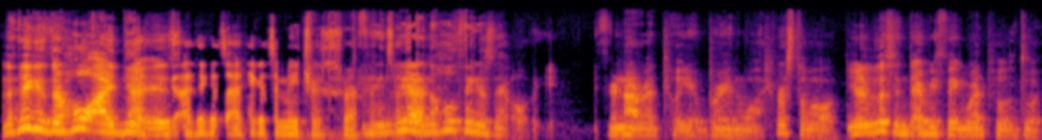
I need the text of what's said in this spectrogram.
and the thing is, their whole idea I is think, I think it's I think it's a Matrix reference. And yeah, and the whole thing is that oh, if you're not red pill, you're brainwashed. First of all, you're listening to everything red pill's doing.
